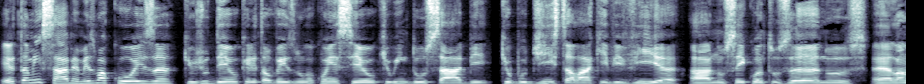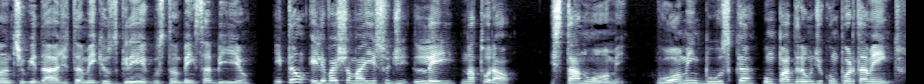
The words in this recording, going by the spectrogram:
Ele também sabe a mesma coisa que o judeu, que ele talvez nunca conheceu, que o hindu sabe, que o budista lá que vivia há não sei quantos anos, é, lá na antiguidade também, que os gregos também sabiam. Então ele vai chamar isso de lei natural. Está no homem. O homem busca um padrão de comportamento,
